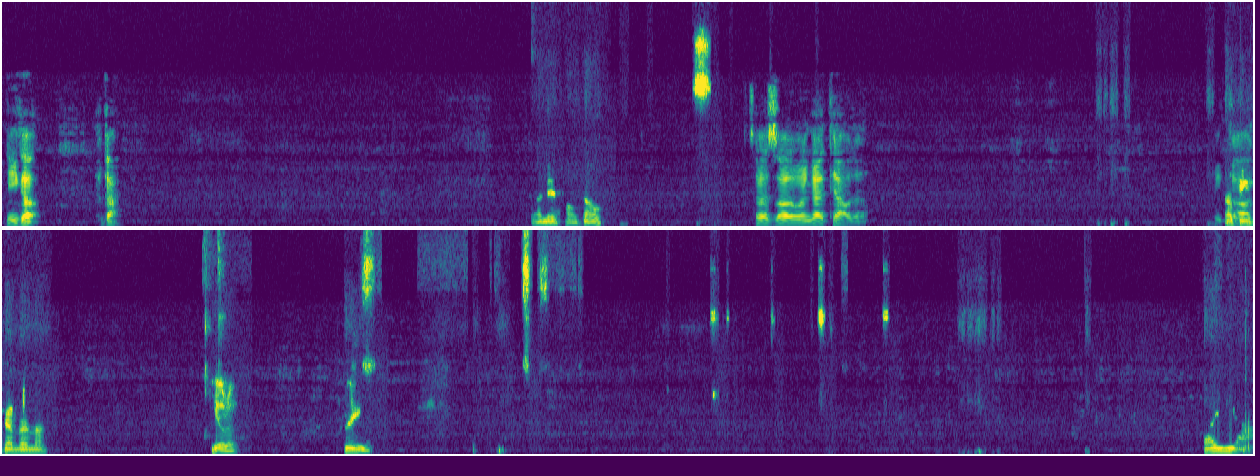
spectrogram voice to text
一个，干，还没跑到，这个时候我应该跳的。一要拼个，三分吗？有了，对，哎呀，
